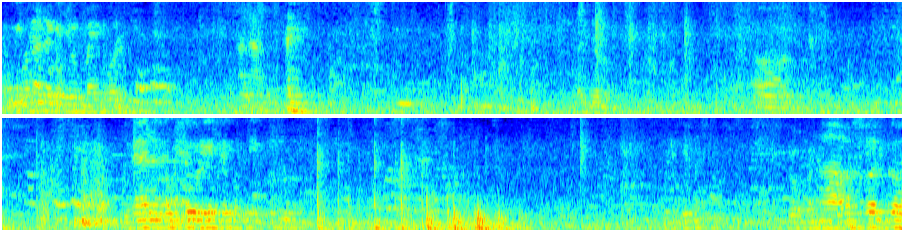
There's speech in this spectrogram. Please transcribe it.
kamita lagi yung Bible. Anak. Oh. Magkaya lang ang suri sa kuti ko. Usod ko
